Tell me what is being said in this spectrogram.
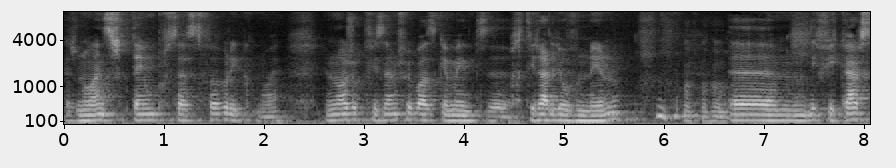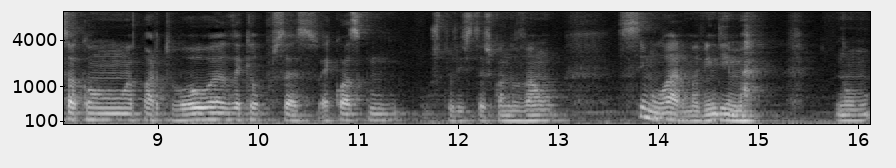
as nuances que tem um processo de fabrico, não é? Nós o que fizemos foi basicamente retirar-lhe o veneno um, e ficar só com a parte boa daquele processo. É quase como os turistas quando vão simular uma vindima. Num,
